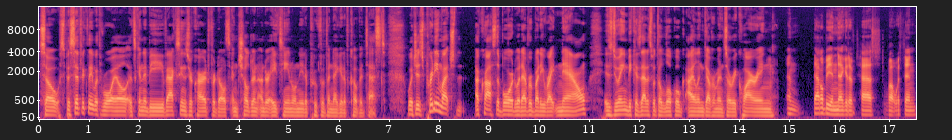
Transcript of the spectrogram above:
So specifically with Royal, it's going to be vaccines required for adults and children under 18 will need a proof of a negative COVID test, which is pretty much across the board what everybody right now is doing because that is what the local island governments are requiring. And that'll be a negative test, what, within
